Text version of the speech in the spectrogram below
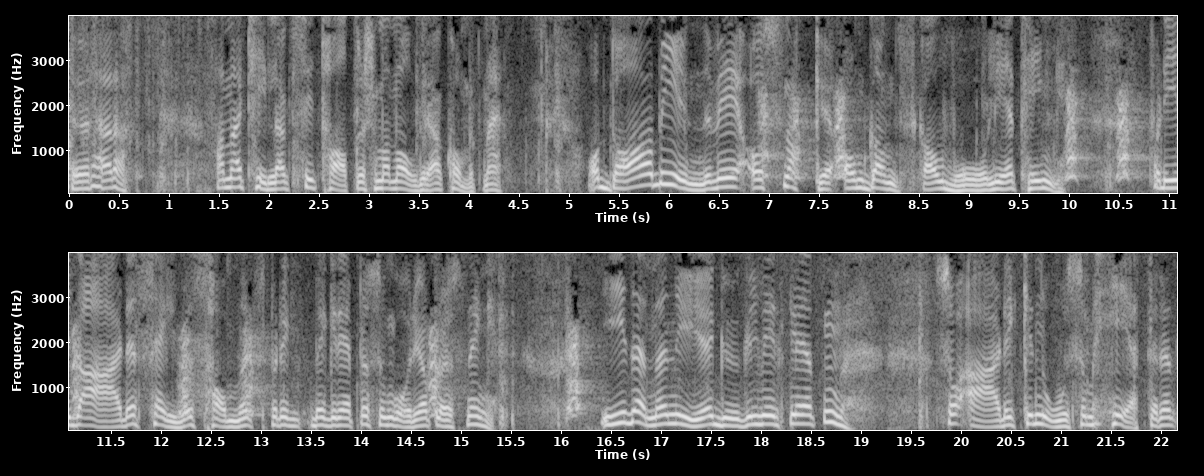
Hør her, da. Han er tillagt sitater som han aldri har kommet med. Og da begynner vi å snakke om ganske alvorlige ting. Fordi da er det selve sannhetsbegrepet som går i oppløsning. I denne nye Google-virkeligheten så er det ikke noe som heter en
